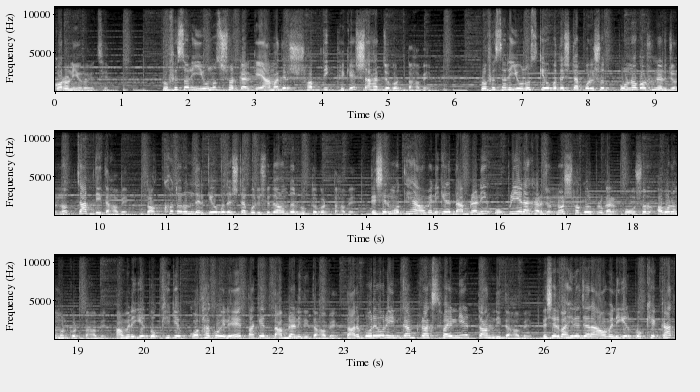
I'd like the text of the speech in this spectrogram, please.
করণীয় রয়েছে। প্রফেসর ইউনুস সরকারকে আমাদের সব দিক থেকে সাহায্য করতে হবে। প্রফেসর ইউনুসকে উপদেষ্টা পরিষদ পুনর্গঠনের জন্য চাপ দিতে হবে। দক্ষ তরুণদেরকে উপদেষ্টা পরিষদে অন্তর্ভুক্ত করতে হবে। দেশের মধ্যে আওয়ামী লীগের দাবরানি উপড়িয়ে রাখার জন্য সকল প্রকার কৌশল অবলম্বন করতে হবে। আওয়ামী লীগের পক্ষে কেউ কথা কইলে তাকে দাবরানি দিতে হবে। তারপরে ওর ইনকাম ট্যাক্স ফাইল নিয়ে টান দিতে হবে। দেশের বাইরে যারা আওয়ামী লীগের পক্ষে কাজ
